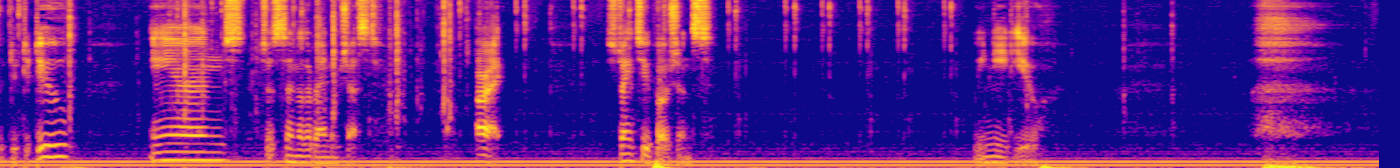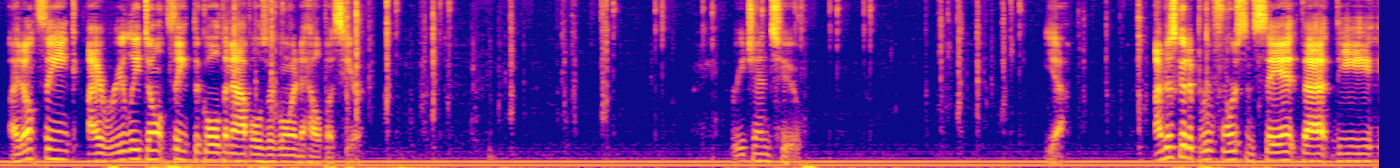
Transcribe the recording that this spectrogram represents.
Do do do. And just another random chest. Alright. Strength 2 potions. We need you. I don't think, I really don't think the golden apples are going to help us here. Regen 2. Yeah. I'm just going to brute force and say it that the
